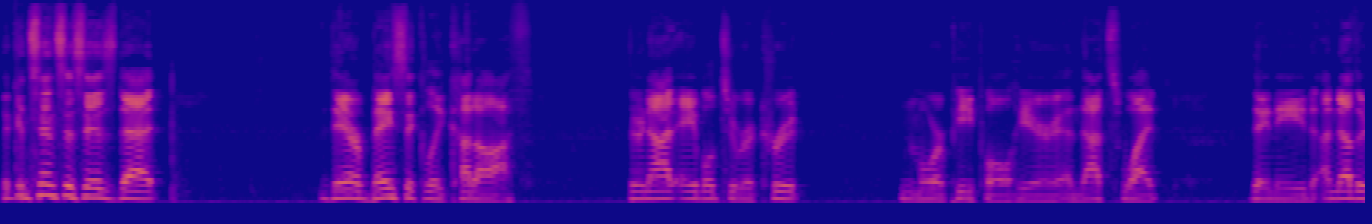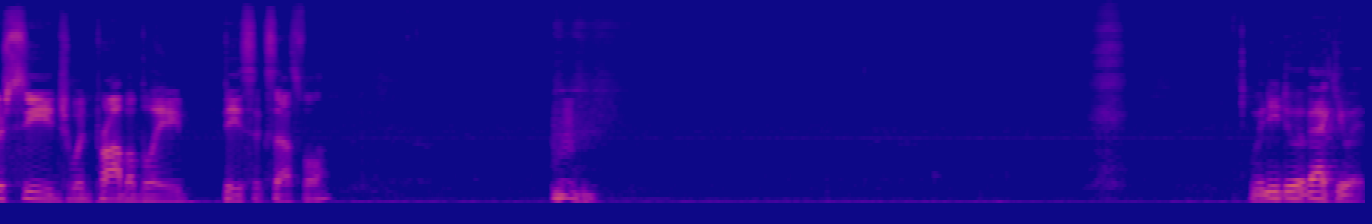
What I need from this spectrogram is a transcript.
the consensus is that they're basically cut off they're not able to recruit more people here and that's what they need another siege would probably be successful We need to evacuate.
